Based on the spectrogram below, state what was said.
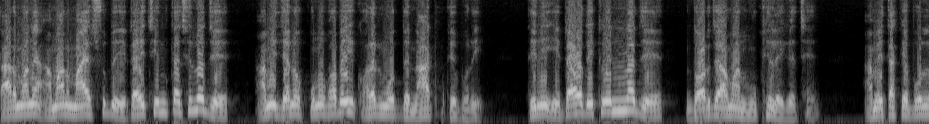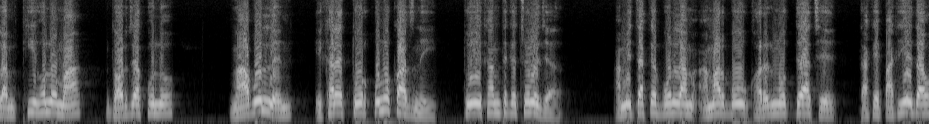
তার মানে আমার মায়ের শুধু এটাই চিন্তা ছিল যে, আমি যেন কোনোভাবেই ঘরের মধ্যে না ঢুকে পড়ি। তিনি এটাও দেখলেন না যে দরজা আমার মুখে লেগেছে। আমি তাকে বললাম, কি হলো মা? দরজা খোলো। মা বললেন, এখানে তোর কোনো কাজ নেই। তুই এখান থেকে চলে যা। আমি তাকে বললাম, আমার বউ ঘরের মধ্যে আছে, তাকে পাঠিয়ে দাও।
